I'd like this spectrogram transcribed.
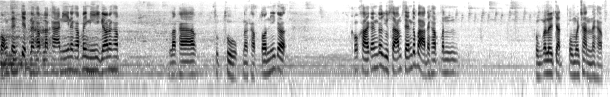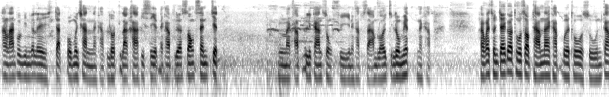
สองแสนเจ็ดนะครับ ราคานี้นะครับไม่มีอีกแล้วนะครับ ราคาถูกๆนะครับ ตอนนี้ก็เขาขายกันก็อยู่สามแสนกว่าบาทนะครับ มัน ผมก็เลยจัดโปรโมชั่นนะครับ ทางร้านภูวินก็เลยจัดโปรโมชั่นนะครับลดราคาพิเศษนะครับ เหลือ2 7 0 0 0นะครับบริการส่งฟรีนะครับ 300 กิโลเมตรนะครับใครสนใจก็โทรสอบถามได้ครับ เบอร์โทร 0 9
